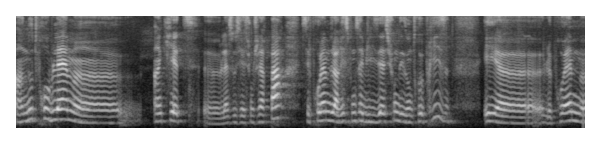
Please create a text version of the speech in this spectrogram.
un autre problème euh, inquiète l'association Sherpa, c'est le problème de la responsabilisation des entreprises et le problème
